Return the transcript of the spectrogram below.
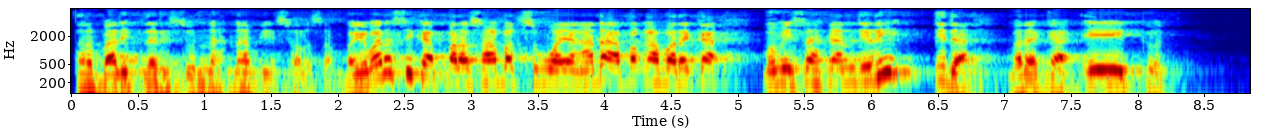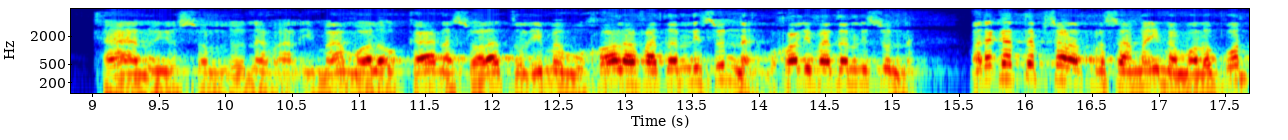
Terbalik dari sunnah Nabi SAW. Bagaimana sikap para sahabat semua yang ada? Apakah mereka memisahkan diri? Tidak. Mereka ikut. Kanu yusalluna ma'al imam walau kana sholatul imam mukhalafatan li sunnah. Mukhalifatan li sunnah. Mereka tetap sholat bersama imam walaupun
